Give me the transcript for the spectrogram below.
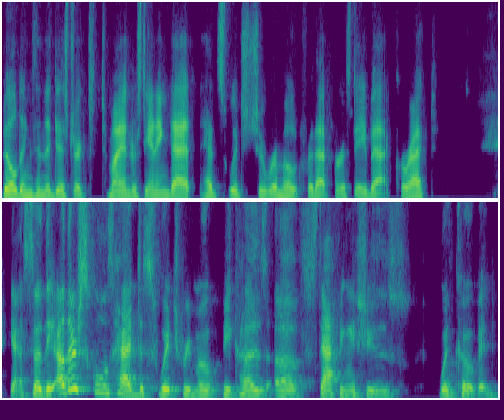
buildings in the district, to my understanding, that had switched to remote for that first day back, correct? Yeah. So the other schools had to switch remote because of staffing issues with COVID.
